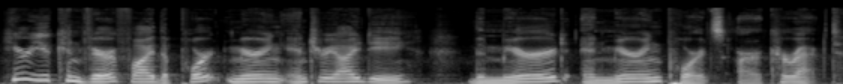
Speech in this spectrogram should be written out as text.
Here you can verify the port mirroring entry ID, the mirrored and mirroring ports are correct.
